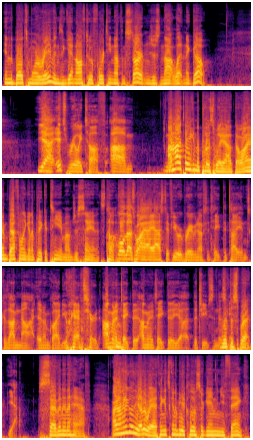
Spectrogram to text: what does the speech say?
in the Baltimore Ravens and getting off to a 14 nothing start and just not letting it go. Yeah, it's really tough. Um, I'm not taking the puss way out though. I am definitely going to pick a team. I'm just saying it's tough. Well, that's why I asked if you were brave enough to take the Titans because I'm not, and I'm glad you answered. I'm gonna take the I'm gonna take the uh, the Chiefs in this with game. the spread, yeah, seven and a half. All right, I'm going to go the other way. I think it's going to be a closer game than you think.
